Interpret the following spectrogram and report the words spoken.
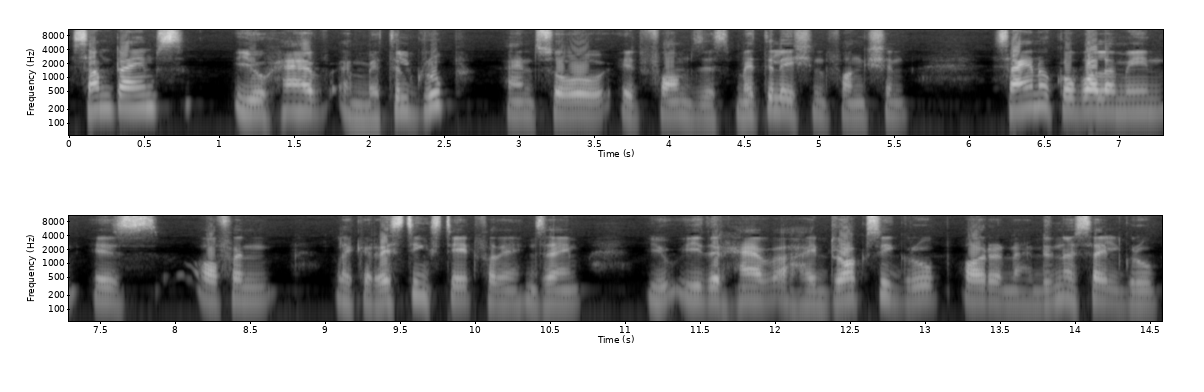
Sometimes you have a methyl group and so it forms this methylation function. Cyanocobalamin is often like a resting state for the enzyme. You either have a hydroxy group or an adenosyl group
